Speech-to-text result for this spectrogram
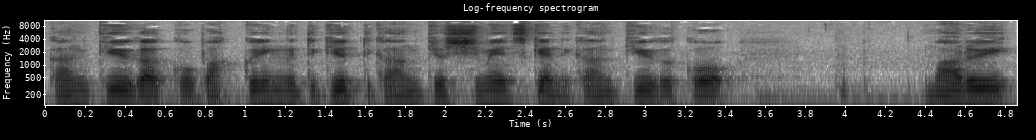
眼球がこうバックリングってギュッて眼球を締め付けんで眼球がこう丸い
